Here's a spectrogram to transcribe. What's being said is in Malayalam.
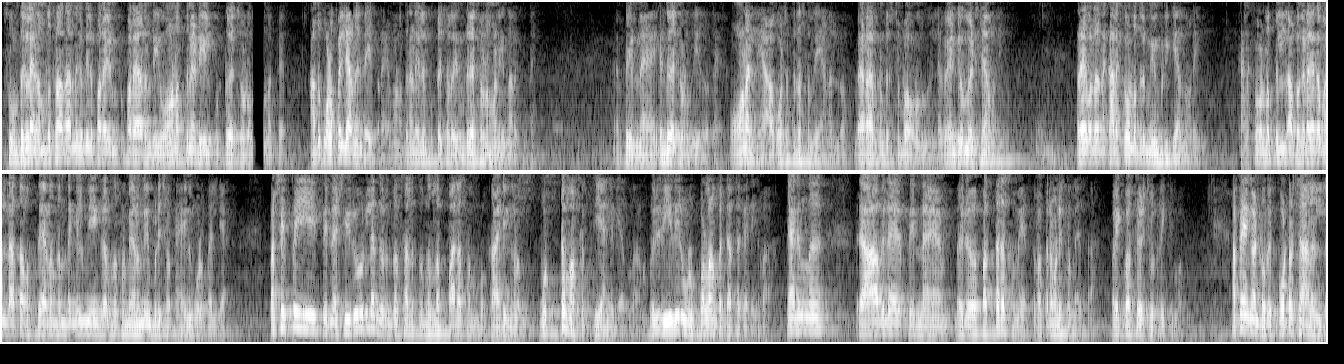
സുഹൃത്തുക്കളെ നമ്മൾ സാധാരണഗതിയിൽ പറയും പറയാറുണ്ട് ഈ ഓണത്തിനിടയിൽ പുട്ടുകച്ചവടം എന്നൊക്കെ. അത് കുഴപ്പമില്ല എന്നെ അഭിപ്രായം. ഓണത്തിനിടയിൽ പുട്ടുകച്ചവടം എന്ത് കച്ചവടം വേണമെങ്കിൽ നടക്കട്ടെ. പിന്നെ എന്ത് കച്ചവടം ചെയ്തോട്ടെ? ഓണല്ലേ ആഘോഷത്തിന്റെ സമയമാണല്ലോ. വേറെ ആർക്കും ഡിസ്റ്റർബ് ആവണമൊന്നുമില്ല. വേണ്ടിയോ മേടിച്ചാൽ മതി. അതേപോലെ തന്നെ കലക്കവെള്ളത്തിൽ മീൻ പിടിക്കുക എന്ന് പറയും. കലക്കവെള്ളത്തിൽ അപകടകരമല്ലാത്ത അവസ്ഥയാണെന്നുണ്ടെങ്കിൽ മീൻ കയറുന്ന സമയമാണ് മീൻ പിടിച്ചോട്ടെ. അതിനും കുഴപ്പമില്ല. പക്ഷെ ഇപ്പൊ ഈ പിന്നെ ഷിരൂരിലെ ദുരന്ത സ്ഥലത്ത് നിന്നുള്ള പല കാര്യങ്ങളും ഒട്ടും അക്സെപ്റ്റ് ചെയ്യാൻ കഴിയാത്തതാണ്. ഒരു രീതിയിൽ ഉൾക്കൊള്ളാൻ പറ്റാത്ത കാര്യങ്ങളാണ്. ഞാൻ ഇന്ന് രാവിലെ പിന്നെ ഒരു പത്തര സമയത്ത് പത്തര മണി സമയത്താണ് ബ്രേക്ക്ഫാസ്റ്റ് കഴിച്ചുകൊണ്ടിരിക്കുമ്പോൾ അപ്പോൾ ഞാൻ കണ്ടു റിപ്പോർട്ടർ ചാനലിൽ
